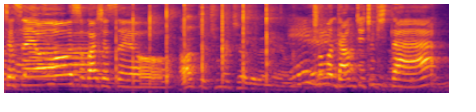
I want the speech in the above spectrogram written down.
수고하셨어요 수고하셨어요 다음 주 춤을 춰야 되겠네요. 네. 춤은 다음 주에 춥시다 응.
